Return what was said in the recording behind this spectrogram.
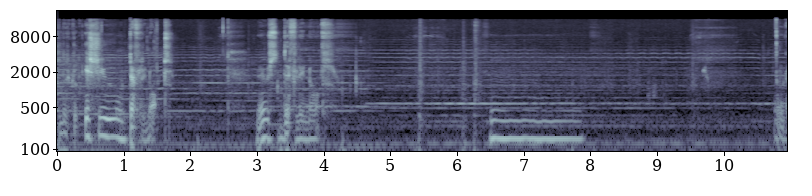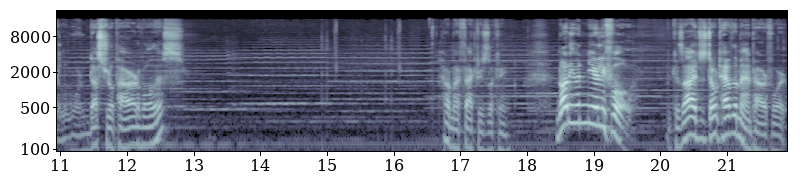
political issue. Definitely not. No, it's definitely not. Hmm. We got a little more industrial power out of all this. How are my factories looking? Not even nearly full because I just don't have the manpower for it.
